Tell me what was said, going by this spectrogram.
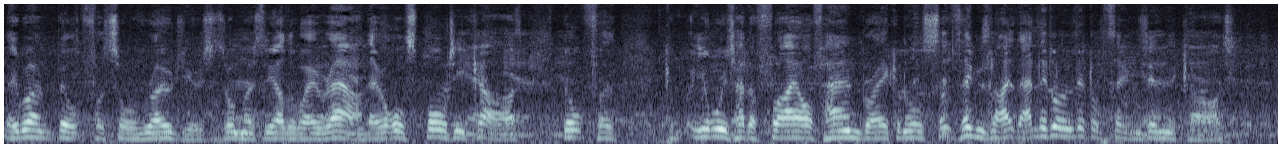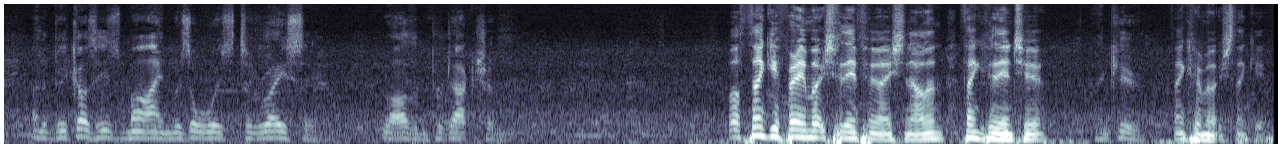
They weren't built for sort of road use. It's almost the other way around. They're all sporty cars built for. You always had a fly-off handbrake and all sorts things like that. Little little things in the cars, and because his mind was always to racing rather than production. Well, thank you very much for the information, Allan. Thank you for the interview. Thank you. Thank you very much. Thank you.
